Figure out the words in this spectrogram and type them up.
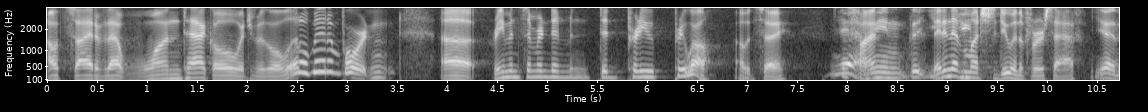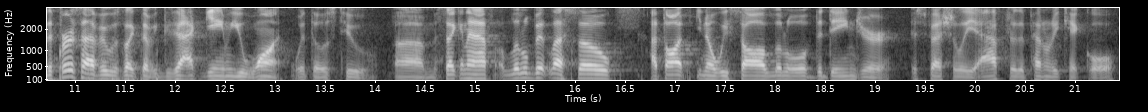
outside of that one tackle, which was a little bit important, uh, Ream and Zimmerman did pretty pretty well. I would say. Yeah, I mean, the, you, they didn't have you, much to do in the first half. Yeah, the first half it was like the exact game you want with those two. Um, the second half a little bit less so. I thought you know we saw a little of the danger, especially after the penalty kick goal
